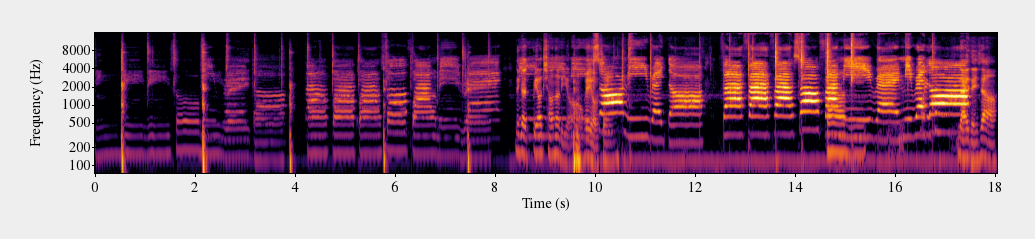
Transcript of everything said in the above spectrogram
咪咪咪嗦咪瑞哆，发发发嗦发咪瑞。那个不要敲那里哦，会有声音。瑞哆，发发发发咪瑞咪瑞哆。来，等一下啊，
